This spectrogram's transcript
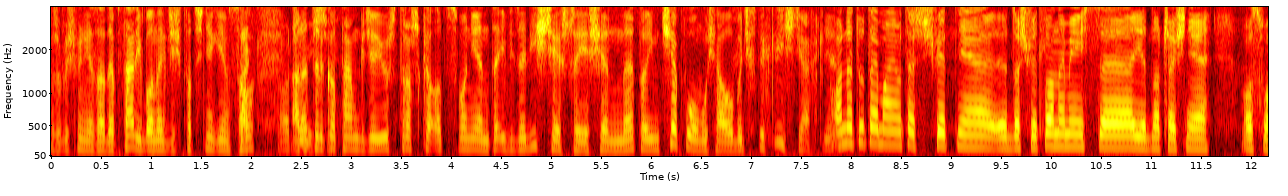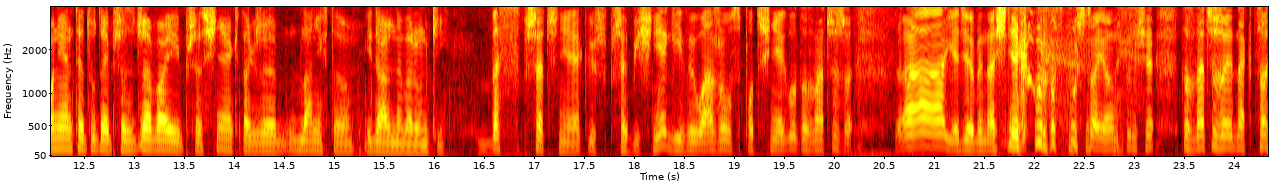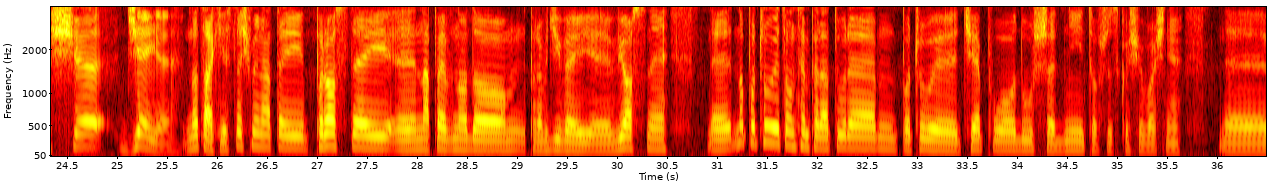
Żebyśmy nie zadeptali, bo one gdzieś pod śniegiem są, Tak, ale tylko tam, gdzie już troszkę odsłonięte i widzę liście jeszcze jesienne, to im ciepło musiało być w tych liściach, nie? One tutaj mają też świetnie e, doświetlone miejsce, jednocześnie osłonięte tutaj przez drzewa i przez śnieg, także dla nich to idealne warunki. Bezsprzecznie, jak już przebiśniegi wyłażą spod śniegu, to znaczy, że a, jedziemy na śniegu rozpuszczającym się, to znaczy, że jednak coś się dzieje. No tak, jesteśmy na tej prostej, e, na pewno do prawdziwej e, wiosny. E, No poczuły tą temperaturę, poczuły ciepło, dłuższe dni, to wszystko się właśnie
